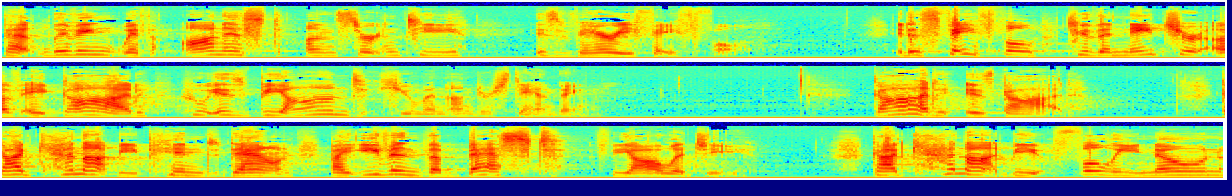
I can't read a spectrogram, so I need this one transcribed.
that living with honest uncertainty is very faithful. It is faithful to the nature of a God who is beyond human understanding. God is God. God cannot be pinned down by even the best theology. God cannot be fully known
